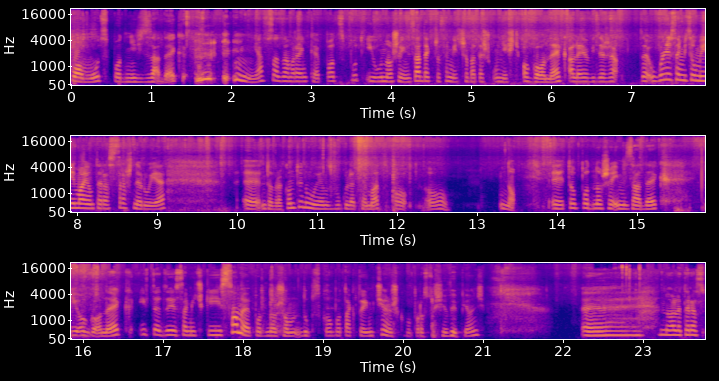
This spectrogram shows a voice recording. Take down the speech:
pomóc podnieść zadek. ja wsadzam rękę pod spód i unoszę im zadek. Czasami trzeba też unieść ogonek, ale ja widzę, że te ogólnie samice u mnie mają teraz straszne ruje. E, dobra, kontynuując w ogóle temat. O, o, no, e, to podnoszę im zadek i ogonek i wtedy samiczki same podnoszą dubsko, bo tak to im ciężko po prostu się wypiąć. E, no ale teraz,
